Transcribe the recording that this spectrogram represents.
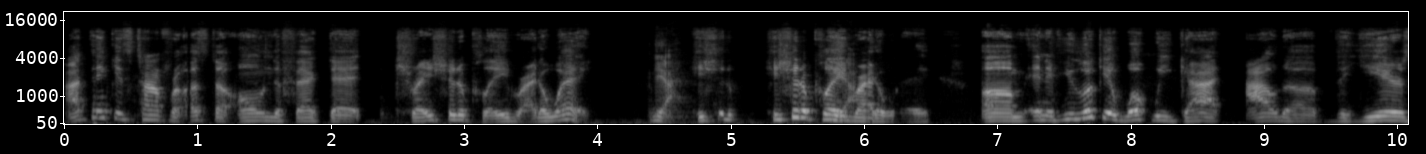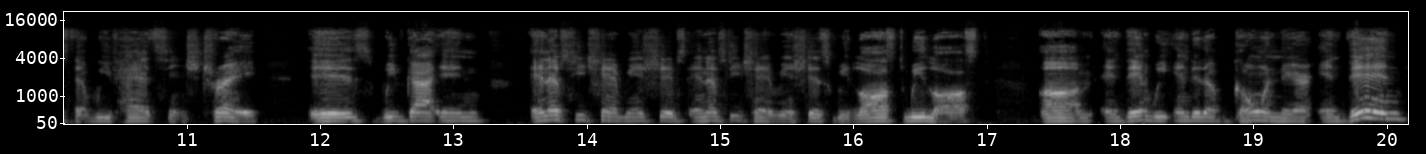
I think it's time for us to own the fact that Trey should have played right away. Yeah, he should he should have played yeah. right away. Um, and if you look at what we got out of the years that we've had since Trey, is we've gotten NFC championships, NFC championships. We lost, we lost, um, and then we ended up going there, and then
